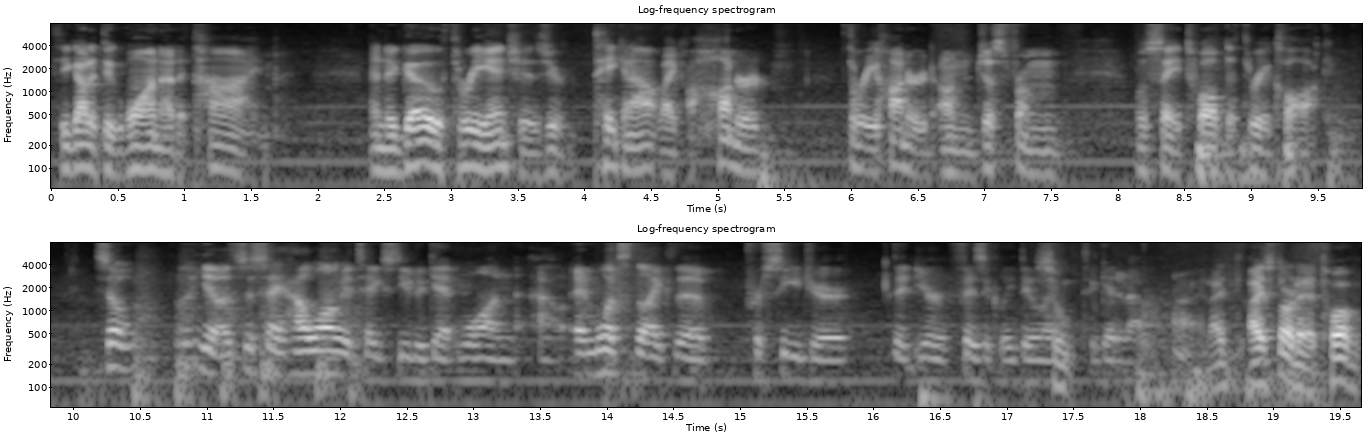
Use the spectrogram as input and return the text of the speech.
So you got to do one at a time. And to go three inches, you're taking out like 100, 300 on just from, we'll say 12 to 3 o'clock. So, yeah, let's just say how long it takes you to get one out, and what's like the procedure that you're physically doing So- to get it out. All right, I, I started at 12,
